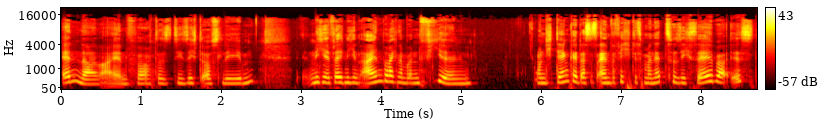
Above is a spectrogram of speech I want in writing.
ändern einfach, dass die Sicht aufs Leben, nicht, vielleicht nicht in allen Bereichen, aber in vielen. Und ich denke, dass es einfach wichtig, dass man nett zu sich selber ist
